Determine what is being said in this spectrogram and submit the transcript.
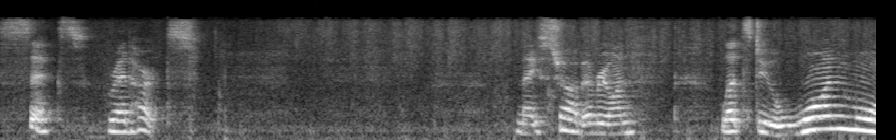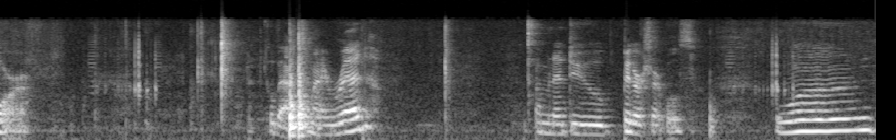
six red hearts. Nice job, everyone. Let's do one more. Go back to my red. I'm going to do bigger circles. One,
